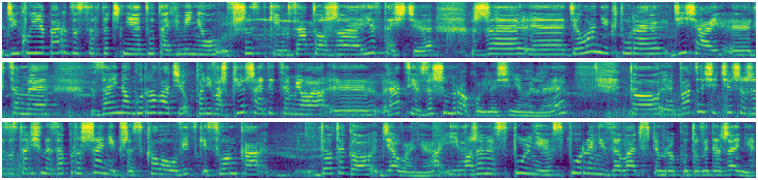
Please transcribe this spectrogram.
Dziękuję bardzo serdecznie tutaj w imieniu wszystkim za to, że jesteście, że działanie, które dzisiaj chcemy zainaugurować, ponieważ pierwsza edycja miała w zeszłym roku, ile się nie mylę, to bardzo się cieszę, że zostaliśmy zaproszeni przez Koło Łowieckie Słonka do tego działania i możemy wspólnie współorganizować w tym roku to wydarzenie.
